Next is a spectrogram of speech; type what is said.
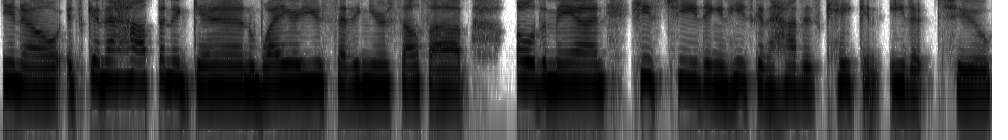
you know, it's going to happen again. Why are you setting yourself up? Oh, the man, he's cheating and he's going to have his cake and eat it too.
